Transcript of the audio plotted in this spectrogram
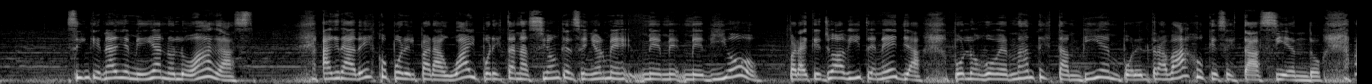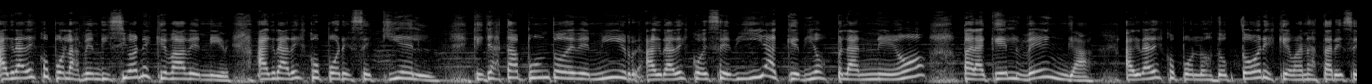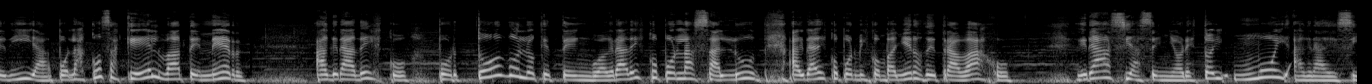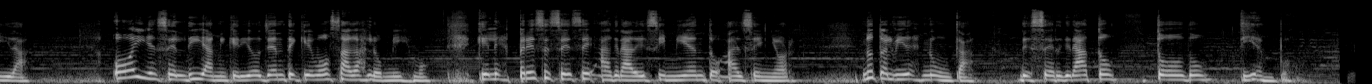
sin que nadie me diga no lo hagas. Agradezco por el Paraguay, por esta nación que el Señor me, me, dio para que yo habite en ella, por los gobernantes también, por el trabajo que se está haciendo. Agradezco por las bendiciones que va a venir. Agradezco por Ezequiel, que ya está a punto de venir. Agradezco ese día que Dios planeó para que Él venga. Agradezco por los doctores que van a estar ese día, por las cosas que Él va a tener. Agradezco por todo lo que tengo, agradezco por la salud, agradezco por mis compañeros de trabajo. Gracias Señor, estoy muy agradecida. Hoy es el día, mi querido oyente, que vos hagas lo mismo, que le expreses ese agradecimiento al Señor. No te olvides nunca de ser grato todo tiempo.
